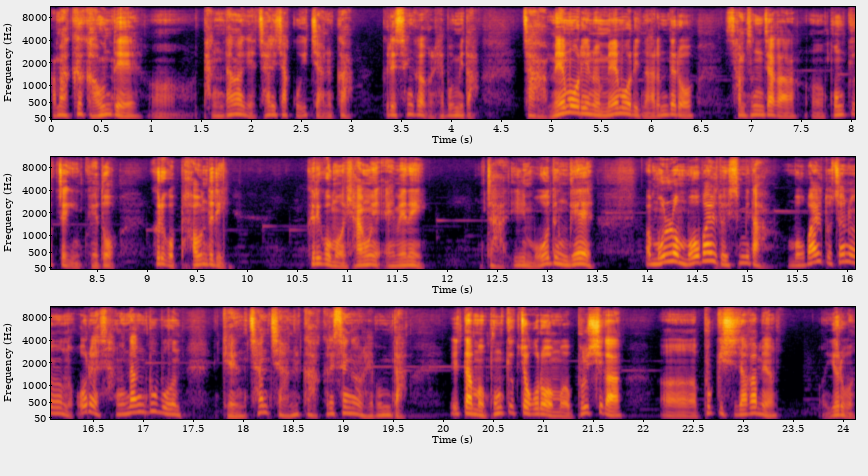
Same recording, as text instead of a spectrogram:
아마 그 가운데 어, 당당하게 자리 잡고 있지 않을까 그래 생각을 해봅니다. 자, 메모리는 메모리 나름대로 삼성자가 어, 본격적인 궤도 그리고 파운드리 그리고 뭐 향후의 M&A 자, 이 모든 게 어, 물론 모바일도 있습니다. 모바일도 저는 올해 상당 부분 괜찮지 않을까 그렇게 생각을 해봅니다. 일단 뭐 본격적으로 뭐 불씨가 어, 붙기 시작하면 어, 여러분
